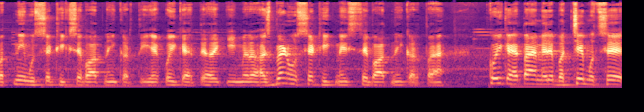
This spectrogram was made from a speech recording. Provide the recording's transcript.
पत्नी मुझसे ठीक से बात नहीं करती है, कोई कहता है कि मेरा हस्बैंड मुझसे ठीक नहीं से बात नहीं करता है, कोई कहता है मेरे बच्चे मुझसे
